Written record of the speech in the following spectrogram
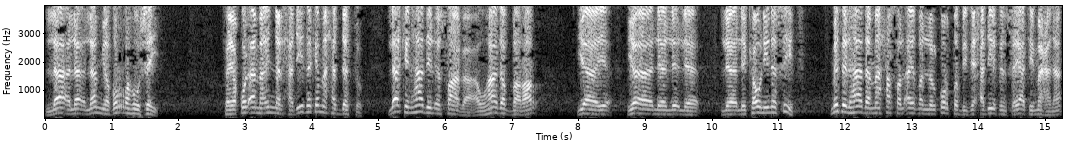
لا, لا لم يضره شيء. فيقول أما إن الحديث كما حدثتك. لكن هذه الإصابة أو هذا الضرر يا يا لكوني نسيت. مثل هذا ما حصل أيضا للقرطبي في حديث سيأتي معنا.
